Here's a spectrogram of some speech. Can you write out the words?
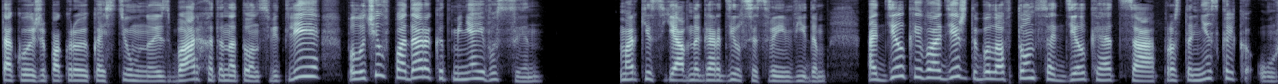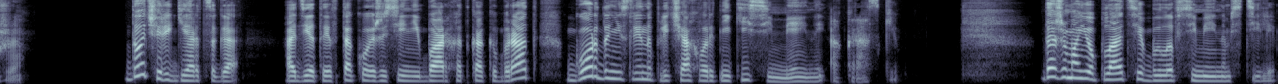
Такой же покрой костюм, но из бархата на тон светлее, получил в подарок от меня его сын. Маркиз явно гордился своим видом. Отделка его одежды была в тон с отделкой отца, просто несколько уже. Дочери герцога, одетые в такой же синий бархат, как и брат, гордо несли на плечах воротники семейной окраски. Даже мое платье было в семейном стиле.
